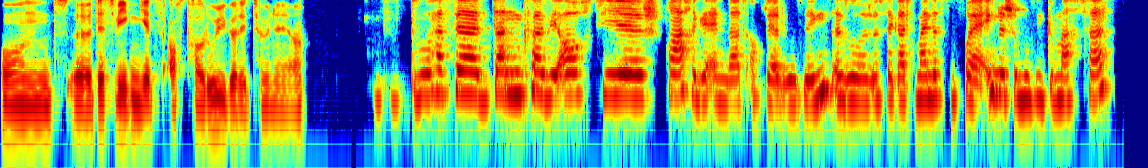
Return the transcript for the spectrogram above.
Und äh, deswegen jetzt auch ein paar ruhigere Töne, ja. Du hast ja dann quasi auch die Sprache geändert, auf der du singst. Also du hast ja gerade gemeint, dass du vorher englische Musik gemacht hast.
